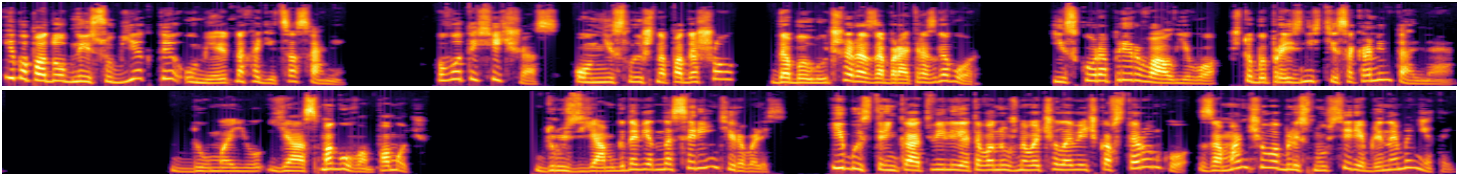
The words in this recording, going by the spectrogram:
ибо подобные субъекты умеют находиться сами. Вот и сейчас он неслышно подошел, дабы лучше разобрать разговор, и скоро прервал его, чтобы произнести сакраментальное. «Думаю, я смогу вам помочь». Друзья мгновенно сориентировались и быстренько отвели этого нужного человечка в сторонку, заманчиво блеснув серебряной монетой.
